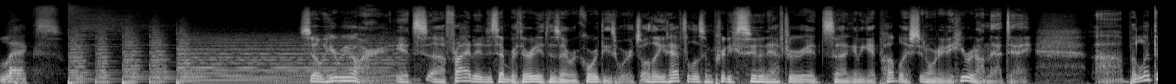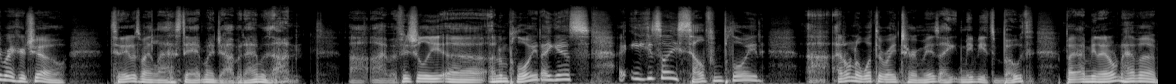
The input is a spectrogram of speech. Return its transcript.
Lex. So here we are. It's uh, Friday, December 30th as I record these words, although you'd have to listen pretty soon after it's uh, going to get published in order to hear it on that day. Uh, but let the record show today was my last day at my job at Amazon. Uh, I'm officially uh, unemployed, I guess. You could say self-employed. Uh, I don't know what the right term is. I, maybe it's both. But I mean, I don't have a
